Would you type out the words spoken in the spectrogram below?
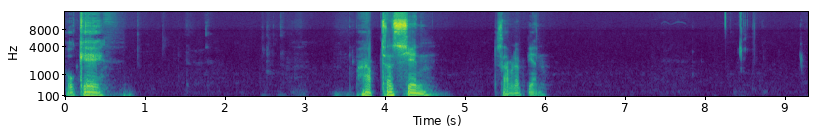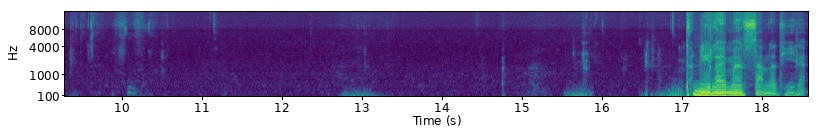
โอเค ภาพชัดเจนสามแล้วเปลี่ยน ตอนนี้ไลฟ์มาสามนาทีแล้ว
